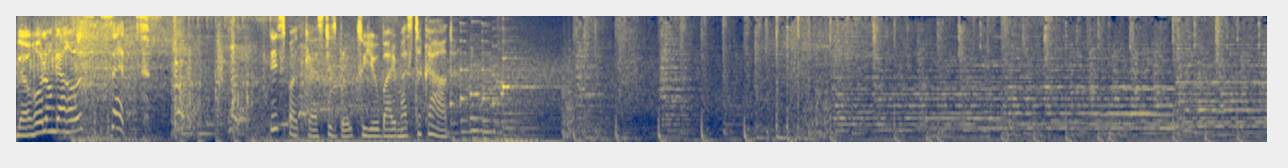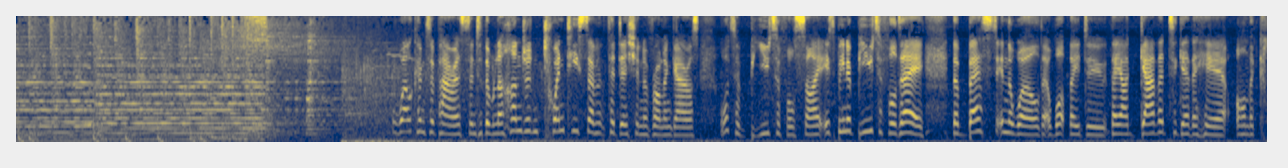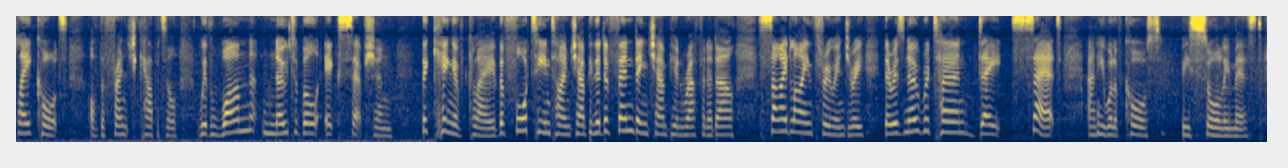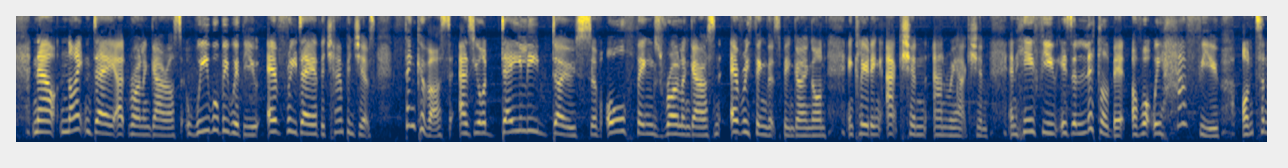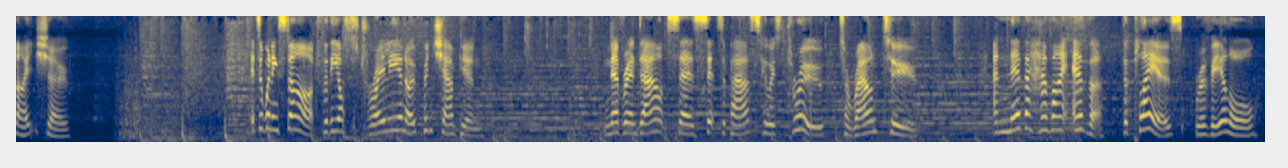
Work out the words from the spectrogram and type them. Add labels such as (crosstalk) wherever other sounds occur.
The Roland Garros set. This podcast is brought to you by MasterCard. Welcome to Paris and to the 127th edition of Roland Garros. What a beautiful sight. It's been a beautiful day. The best in the world at what they do, they are gathered together here on the clay courts of the French capital with one notable exception the king of clay, the 14 time champion, the defending champion Rafa Nadal, sidelined through injury. There is no return date set, and he will, of course, be sorely missed. Now, night and day at Roland Garros, we will be with you every day of the championships. Think of us as your daily dose of all things Roland Garros and everything that's been going on, including action and reaction. And here for you is a little bit of what we have for you on tonight's show. It's a winning start for the Australian Open champion. Never in doubt, says Tsitsipas, who is through to round two. And never have I ever. The players reveal all.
